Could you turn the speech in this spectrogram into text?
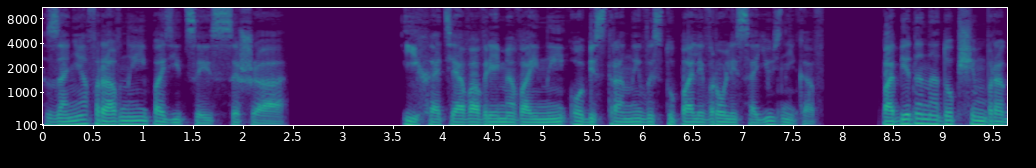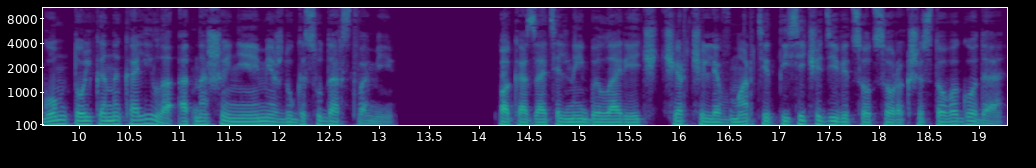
заняв равные позиции с США. И хотя во время войны обе страны выступали в роли союзников, Победа над общим врагом только накалила отношения между государствами. Показательной была речь Черчилля в марте 1946 года,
